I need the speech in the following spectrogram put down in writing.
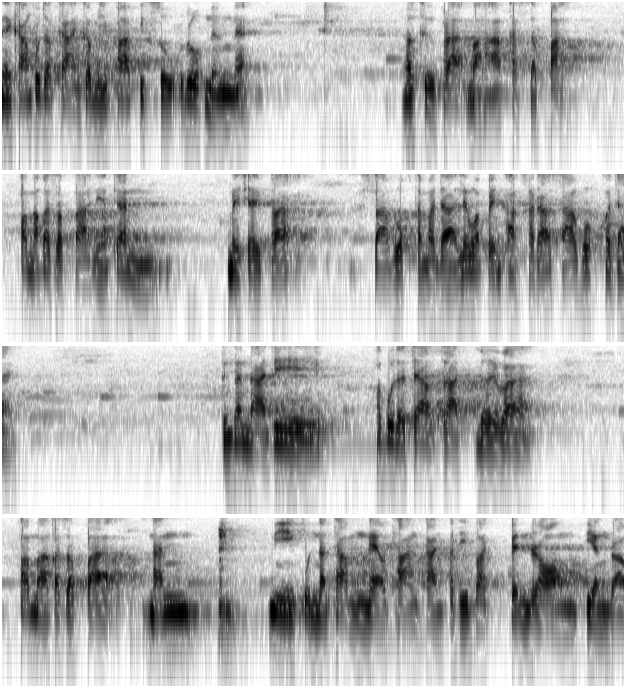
ในครั้งพุทธกาลก็มีพระภิกษุรูปหนึ่งนะก็คือพระมหากัสสปะ พระมหากัสสปะเนี่ยท่านไม่ใช่พระสาวกธรรมดา เรียกว่าเป็นอัครสาวกก็ได้ ถึงขนาดที่พระพุทธเจ้าตรัสเลยว่า พระมหากัสสปะนั้นมีคุณธรรมแนวทางการปฏิบัติเป็นรองเพียงเรา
